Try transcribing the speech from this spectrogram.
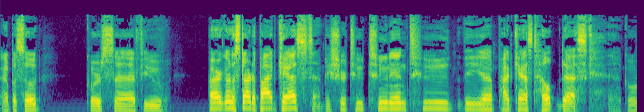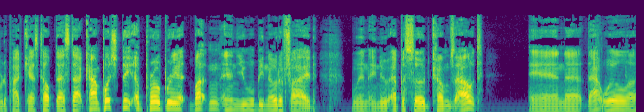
episode. Of course, uh, if you are going to start a podcast, uh, be sure to tune in to the uh, Podcast Help Desk. Uh, go over to podcasthelpdesk.com, push the appropriate button, and you will be notified when a new episode comes out. And uh, that will uh,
